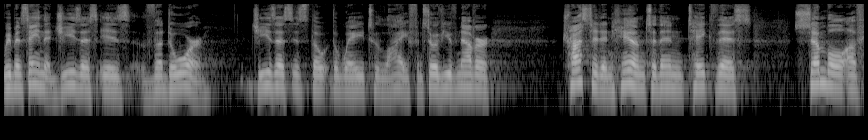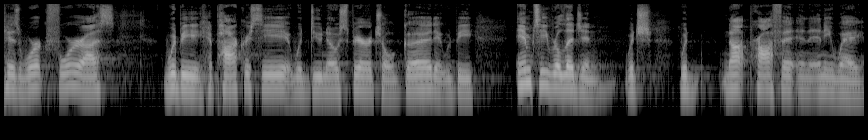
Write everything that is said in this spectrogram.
We've been saying that Jesus is the door. Jesus is the, the way to life. And so if you've never trusted in him to then take this symbol of his work for us would be hypocrisy, it would do no spiritual good, it would be empty religion, which would not profit in any way.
